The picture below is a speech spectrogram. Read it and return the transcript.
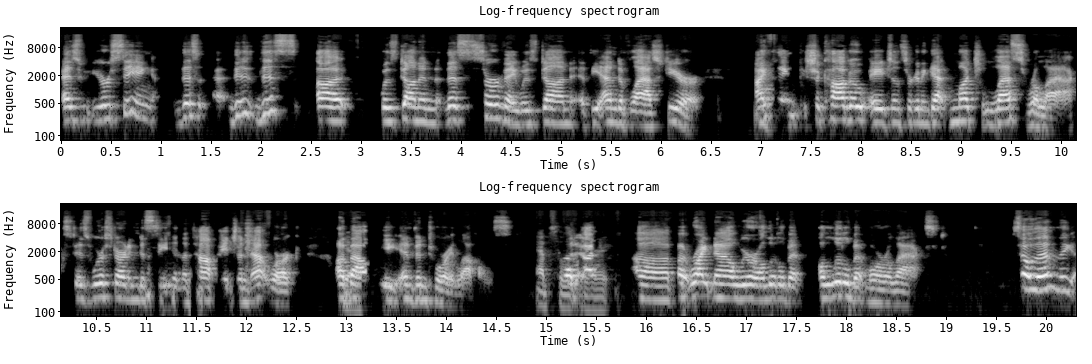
as you're seeing, this this, this uh, was done in this survey was done at the end of last year. I think Chicago agents are going to get much less relaxed as we're starting to see in the top agent network about the inventory levels. Absolutely but, right. Uh, but right now we're a little bit a little bit more relaxed. So then the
